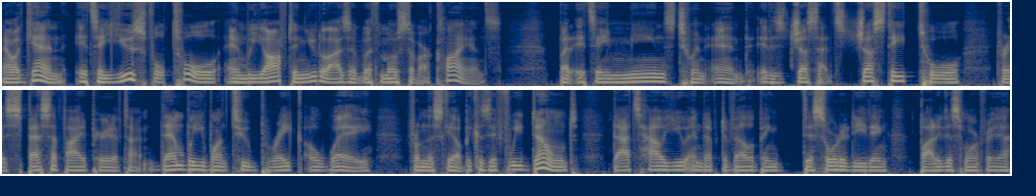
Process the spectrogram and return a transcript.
Now, again, it's a useful tool and we often utilize it with most of our clients, but it's a means to an end. It is just that. It's just a tool for a specified period of time. Then we want to break away from the scale because if we don't, that's how you end up developing disordered eating, body dysmorphia,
